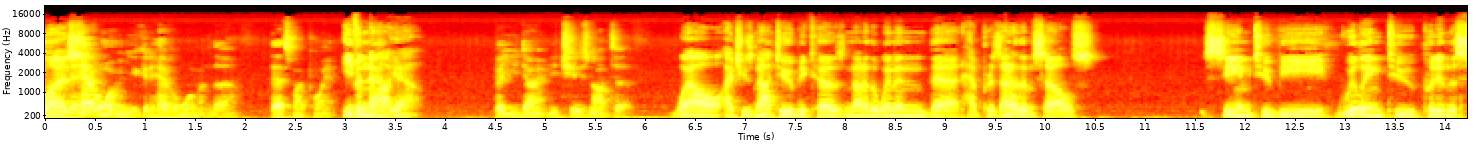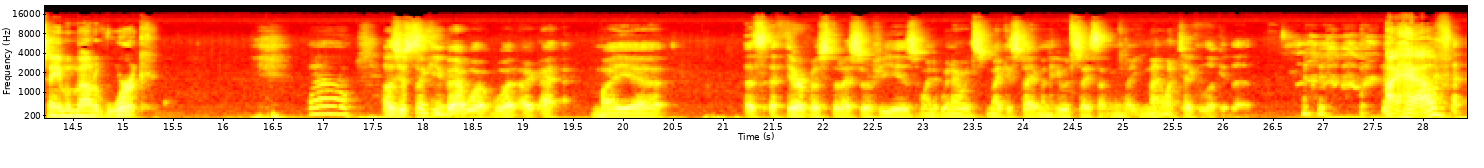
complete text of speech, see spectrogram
wanted socialize. to have a woman, you could have a woman, though. That's my point. Even now, yeah. But you don't. You choose not to. Well, I choose not to because none of the women that have presented themselves seem to be willing to put in the same amount of work. Well, I was just thinking about what what I, I my uh, a, a therapist that I saw for years. When when I would make a statement, he would say something like, "You might want to take a look at that. I have,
